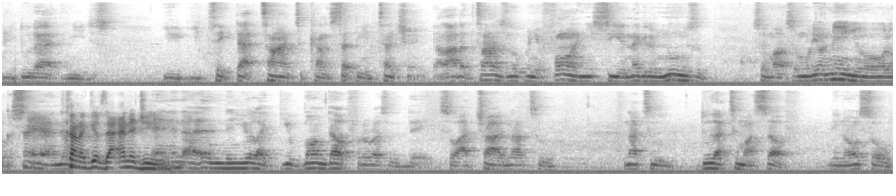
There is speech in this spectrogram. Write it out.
you do that and you just you you take that time to kind of set the intention. A lot of times you open your phone and you see a negative news, ma- uh, se murió niño or lo que sea, and then, Kind of gives that energy. and then and then you're like you're bummed out for the rest of the day. So I try not to not to do that to myself, you know. So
